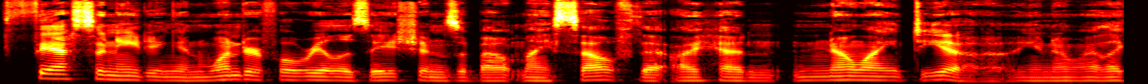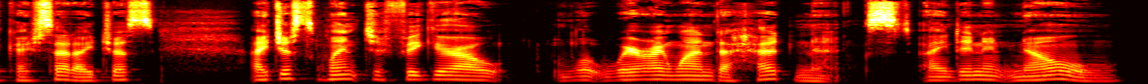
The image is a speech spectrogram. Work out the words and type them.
fascinating and wonderful realizations about myself that I had no idea. You know, I, like I said, I just, I just went to figure out what, where I wanted to head next. I didn't know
